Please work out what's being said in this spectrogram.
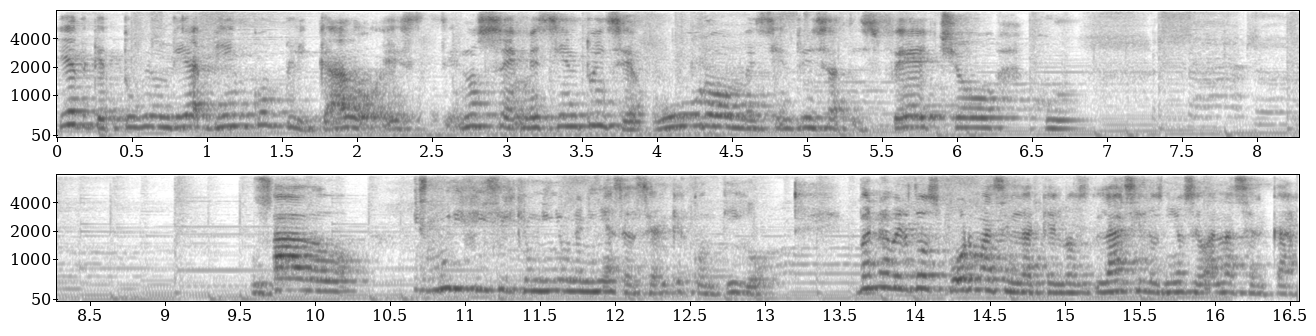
Fíjate que tuve un día bien complicado, este, no sé, me siento inseguro, me siento insatisfecho, juzgado. Es muy difícil que un niño o una niña se acerque contigo van a haber dos formas en las que los, las y los niños se van a acercar.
